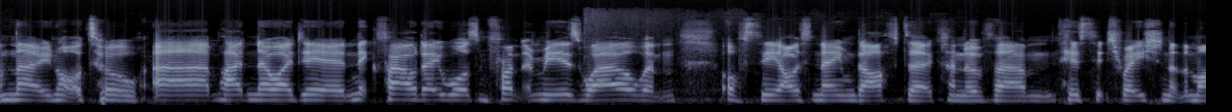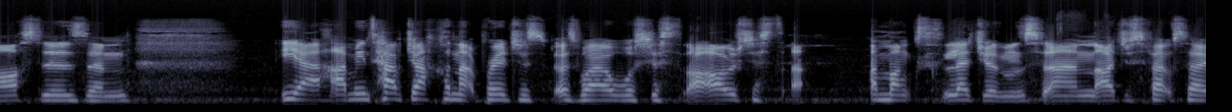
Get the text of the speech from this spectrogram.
No, not at all. Um, I had no idea. Nick Faldo was in front of me as well, and obviously I was named after kind of um, his situation at the Masters, and yeah, I mean to have Jack on that bridge as, as well was just I was just amongst legends, and I just felt so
